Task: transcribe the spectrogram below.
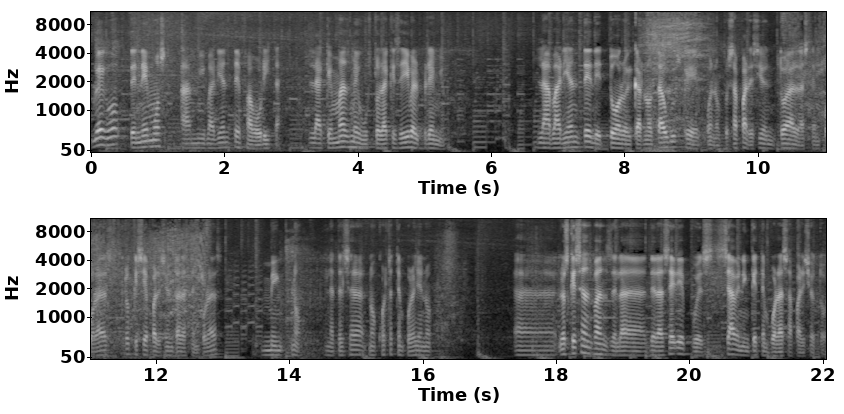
Luego tenemos a mi variante favorita. La que más me gustó, la que se lleva el premio. La variante de toro, el Carnotaurus, que bueno, pues ha aparecido en todas las temporadas. Creo que sí ha aparecido en todas las temporadas. no, en la tercera, no, cuarta temporada ya no. Ah, los que sean fans de la, de la serie pues saben en qué temporadas apareció todo.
